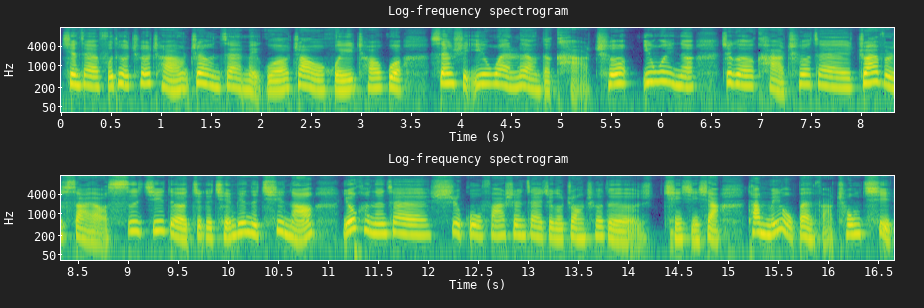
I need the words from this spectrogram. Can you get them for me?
现在福特车厂正在美国召回超过三十一万辆的卡车，因为呢，这个卡车在 driver side 司机的这个前边的气囊有可能在事故发生在这个撞车的情形下，它没有办法充气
